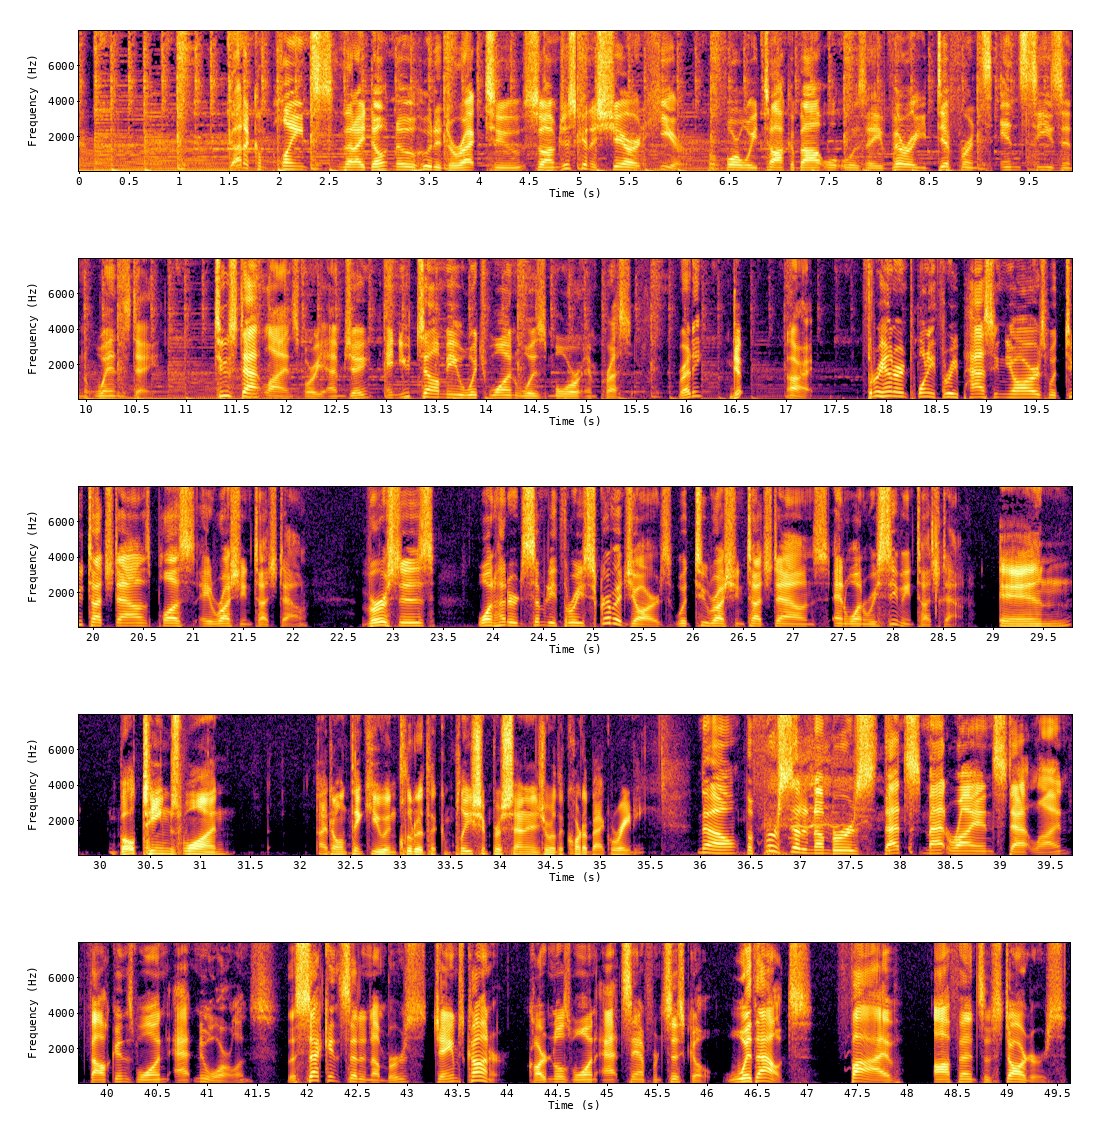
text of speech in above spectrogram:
Got a complaint that I don't know who to direct to, so I'm just going to share it here before we talk about what was a very different in season Wednesday. Two stat lines for you, MJ, and you tell me which one was more impressive. Ready? Yep. All right. 323 passing yards with two touchdowns plus a rushing touchdown versus 173 scrimmage yards with two rushing touchdowns and one receiving touchdown. And both teams won I don't think you included the completion percentage or the quarterback rating. No, the first set of numbers, that's Matt Ryan's stat line. Falcons won at New Orleans. The second set of numbers, James Conner. Cardinals won at San Francisco without five offensive starters.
